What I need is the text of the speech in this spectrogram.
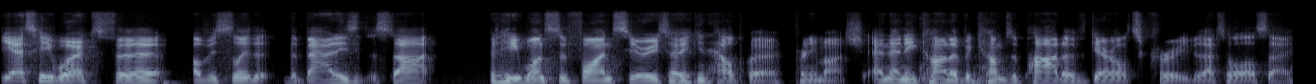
Yes, he works for obviously the, the baddies at the start, but he wants to find Ciri so he can help her pretty much, and then he kind of becomes a part of Geralt's crew. But that's all I'll say.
